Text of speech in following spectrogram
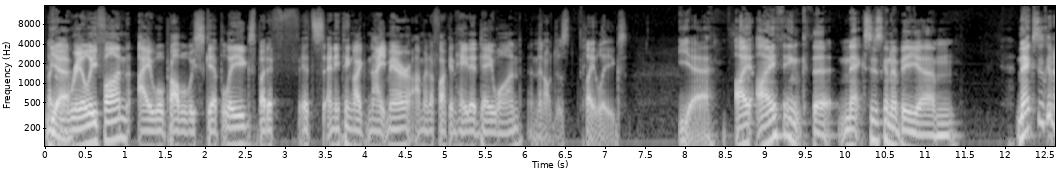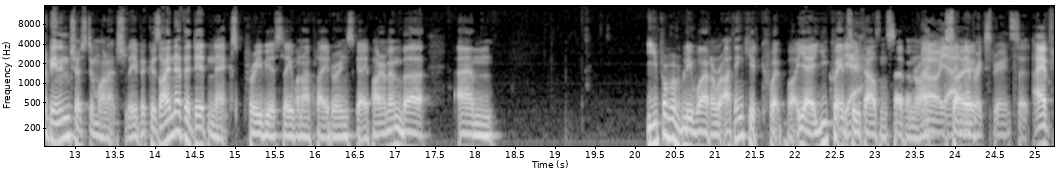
like Yeah. really fun, I will probably skip leagues. But if it's anything like Nightmare, I'm gonna fucking hate it day one, and then I'll just play leagues. Yeah, I I think that Nex is going to be um, Nex is going to be an interesting one actually because I never did Nex previously when I played RuneScape. I remember um, you probably weren't. ar- I think you'd quit, but yeah, you quit in Yeah. 2007, right? Oh yeah, So, I never experienced it. I have.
